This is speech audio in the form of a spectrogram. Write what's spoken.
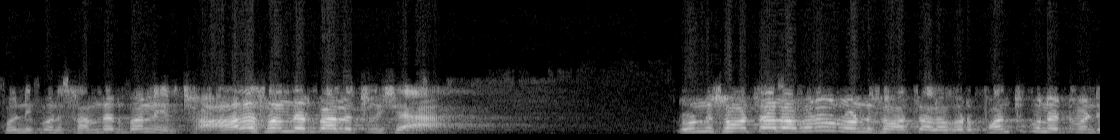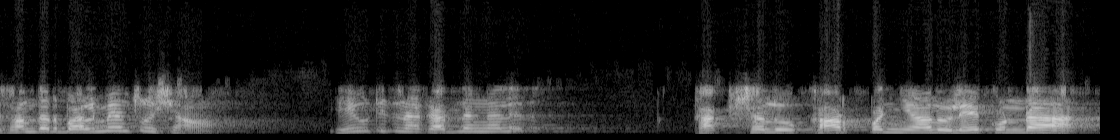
కొన్ని కొన్ని సందర్భాలు నేను చాలా సందర్భాలు చూశా. రెండు సంవత్సరాలు ఒకరు రెండు సంవత్సరాలు ఒకరు పంచుకున్నటువంటి సందర్భాలు మేము చూశాం. ఏమిటిది నాకు అర్థం కాలేదు? కక్షలు కార్పణ్యాలు లేకుండా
